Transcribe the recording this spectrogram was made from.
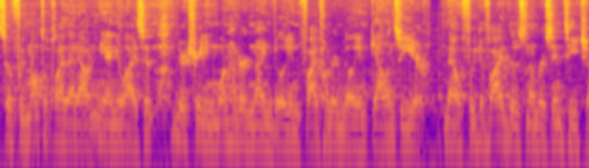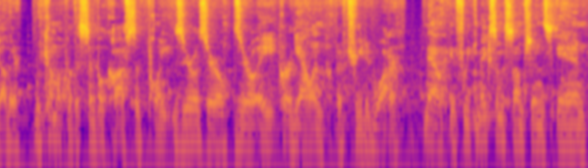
So if we multiply that out and annualize it, they're treating 109 billion 500 million gallons a year. Now, if we divide those numbers into each other, we come up with a simple cost of 0.0008 per gallon of treated water. Now, if we make some assumptions and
